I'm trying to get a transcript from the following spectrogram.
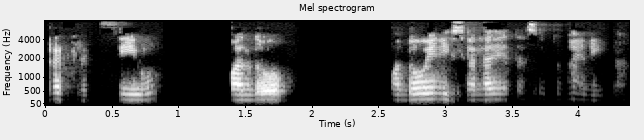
reflexivo cuando, cuando voy a iniciar la dieta cetogénica.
